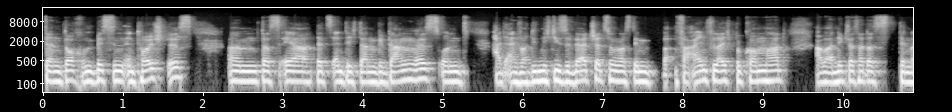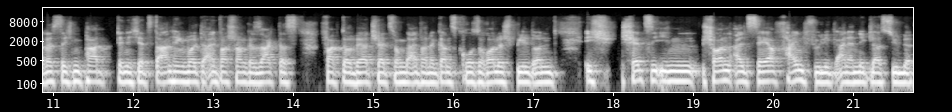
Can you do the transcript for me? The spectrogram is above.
dann doch ein bisschen enttäuscht ist, ähm, dass er letztendlich dann gegangen ist und halt einfach die, nicht diese Wertschätzung aus dem Verein vielleicht bekommen hat. Aber Niklas hat das den restlichen Part, den ich jetzt da anhängen wollte, einfach schon gesagt, dass Faktor Wertschätzung da einfach eine ganz große Rolle spielt. Und ich schätze ihn schon als sehr feinfühlig, einer Niklas Süle.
